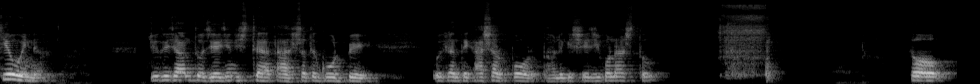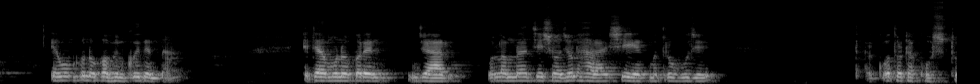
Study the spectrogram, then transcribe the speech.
কেউই না। যদি জানতো যে জিনিসটা তার সাথে ঘটবে ওইখান থেকে আসার পর, তাহলে কি সে জীবনে আসতো? তো এমন কোনো কমেন্ট করেন না। এটা মনে করেন যার বললাম না, যে স্বজন হারায় সে একমাত্র বুঝে তার কতটা কষ্ট।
